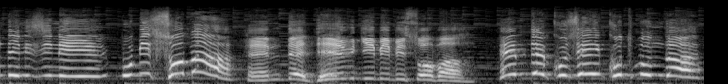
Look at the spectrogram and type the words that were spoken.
10 milyon deniz ineği. Bu bir soba. Hem de dev gibi bir soba. Hem de kuzey kutbunda.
